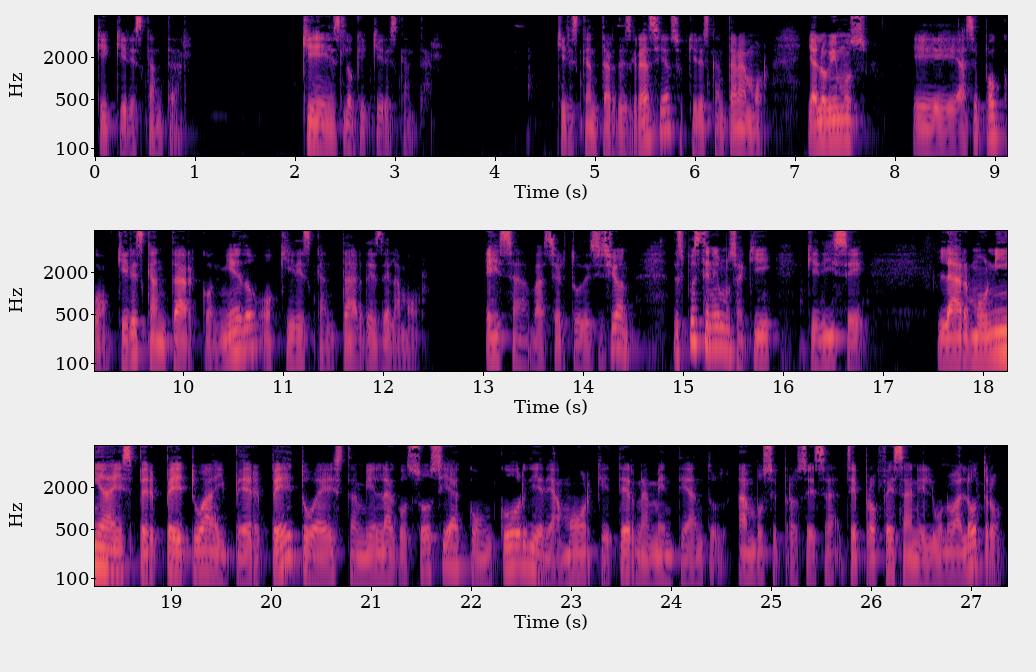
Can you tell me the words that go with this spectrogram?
¿qué quieres cantar? ¿Qué es lo que quieres cantar? ¿Quieres cantar desgracias o quieres cantar amor? Ya lo vimos eh, hace poco. ¿Quieres cantar con miedo o quieres cantar desde el amor? Esa va a ser tu decisión. Después tenemos aquí que dice, la armonía es perpetua y perpetua es también la gozosa concordia de amor que eternamente ambos se, se profesan el uno al otro,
